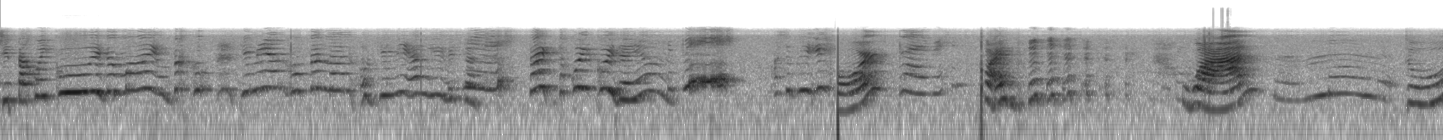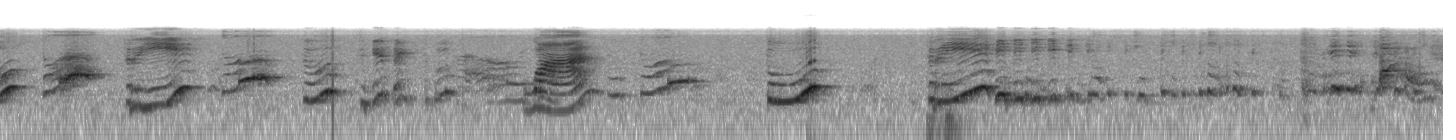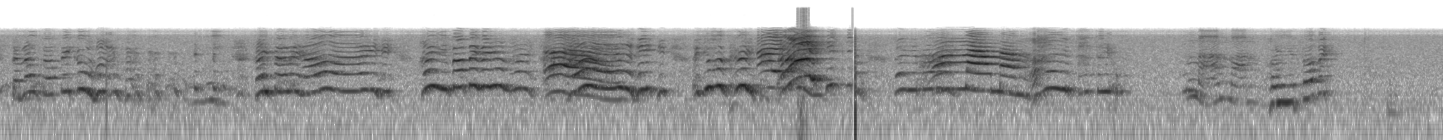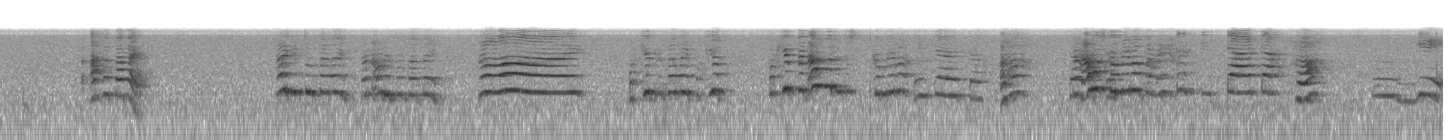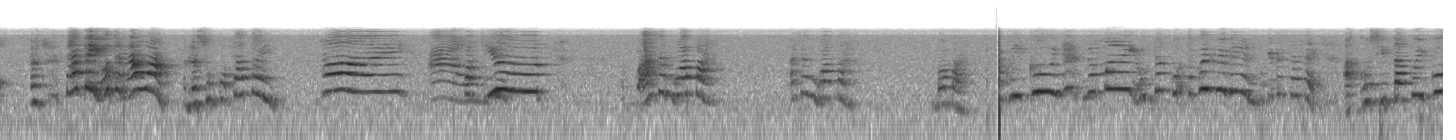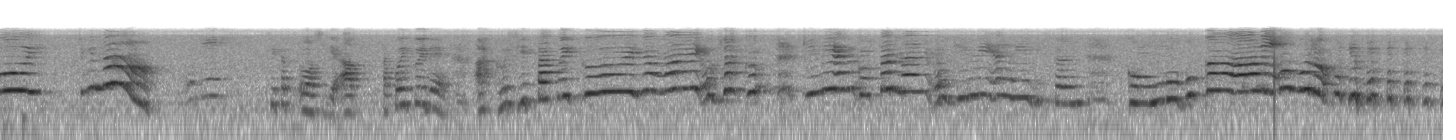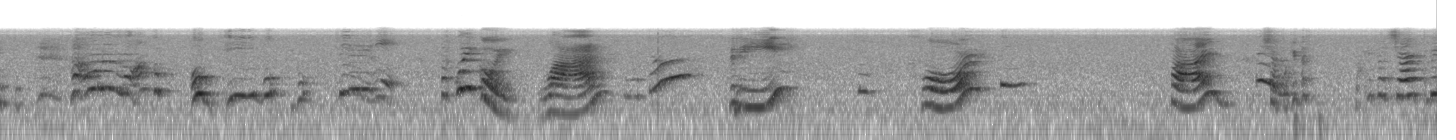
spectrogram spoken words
si takoy-koy gamay ug dako. Kini ang tanan ug kini ang gibisan. Tay, takoy-koy dayan. Asa bi? Four, five, one, two, three, two, two, one, two, three. Tatay. Asa tatay? Hi, dito tatay. Tanaw dito tatay. Hi. Pakyut ni tatay, pakyut. Pakyut, tanawa dito sa kamera. Ah, tanawa sa kamera, tatay. Ha? Ah, tatay, o tanawa. Ala, suko tatay. Hi. Pa-cute. Asan guwapa? Asan guwapa? Guwapa. Takoy koy, gamay, ug dako, takoy koy up. Takoy-koy din. Ako si Takoy-koy gamay. O dako. Kini ang gutanan. O gini ang ibisan. Kung mubukan. O bulo. Haunan mo ako. O ibukbuk. Sige. Takoy-koy. One. Three. Four. Five. Siya, pakita. Pakita sharply.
